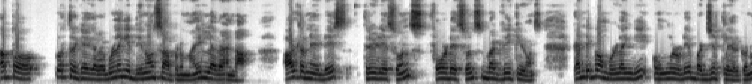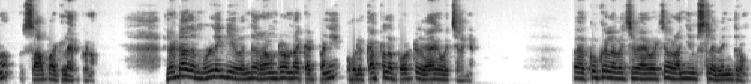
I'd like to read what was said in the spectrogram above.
அப்போது ஒருத்தர் கேட்குற முள்ளங்கி தினம் சாப்பிடுமா? இல்லை வேண்டாம். Alternate days three days once four days once but weekly once கண்டிப்பாக முள்ளங்கி உங்களுடைய பட்ஜெட்டில் இருக்கணும் சாப்பாட்டில் இருக்கணும். ரெண்டாவது முள்ளங்கியை வந்து ரவுண்ட் ரவுண்டாக கட் பண்ணி ஒரு கப்பில் போட்டு வேக வச்சிருங்க. குக்கரில் வச்சு வேக வச்சு ஒரு அஞ்சு நிமிஷத்தில் வெந்துடும்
